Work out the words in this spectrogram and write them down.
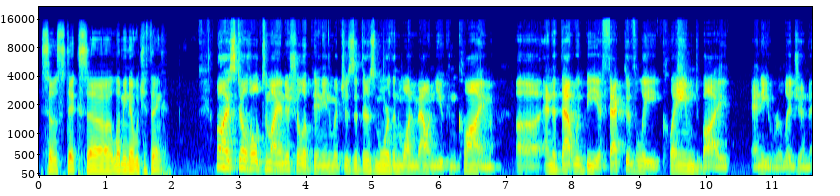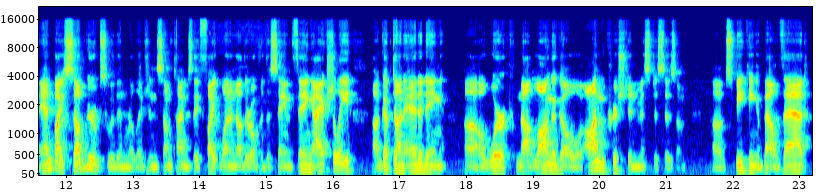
So, Styx, uh, let me know what you think. Well, I still hold to my initial opinion, which is that there's more than one mountain you can climb, uh, and that that would be effectively claimed by any religion and by subgroups within religion. Sometimes they fight one another over the same thing. I actually uh, got done editing uh, a work not long ago on Christian mysticism, uh, speaking about that.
